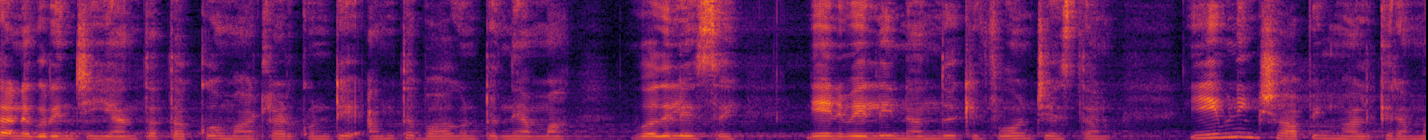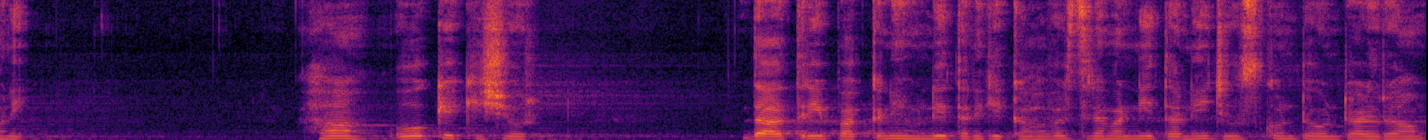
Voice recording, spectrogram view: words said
తన గురించి ఎంత తక్కువ మాట్లాడుకుంటే అంత బాగుంటుంది అమ్మా. వదిలేసే నేను వెళ్ళి నందుకి ఫోన్ చేస్తాను. ఈవినింగ్ షాపింగ్ మాల్కి రమ్మని. హా ఓకే కిషోర్. దాత్రి పక్కనే ఉండి తనకి కావలసినవన్నీ తనే చూసుకుంటూ ఉంటాడు రామ్.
